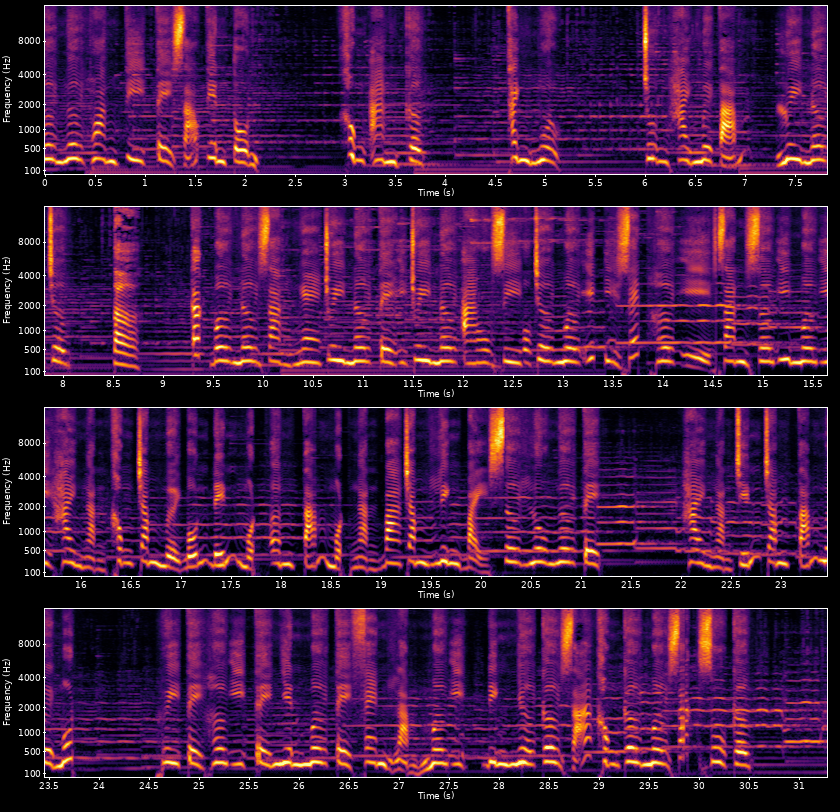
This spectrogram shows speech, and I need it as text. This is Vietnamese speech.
hơ ngơ hoang ti tề giáo tiên tồn. Không an cơ. Thanh ngộ. Trung 28 Lui nơ chơ. Tờ. Các bơ nơ giang nghe truy nơ tê y truy nơ ao di chơ mơ ít y z hơ y san sơ y mơ y 2014 đến 1 âm 8 1307 sơ lô ngơ tê. 2981 Huy tê hơ y tê nhiên mơ tê phen làm mơ y, Đinh nhơ cơ giã không cơ mơ sắc du cơ.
